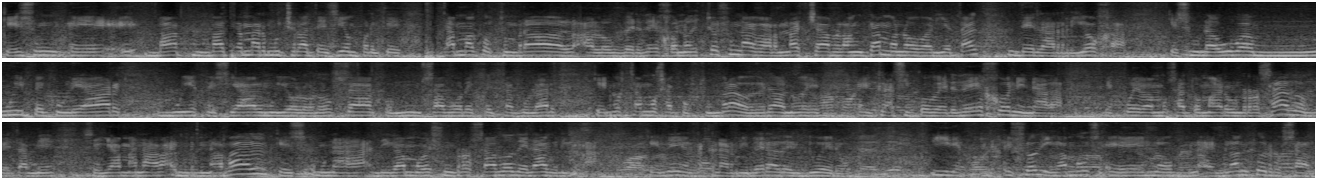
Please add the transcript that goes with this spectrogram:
que es un, eh, eh, va, va a llamar mucho la atención porque estamos acostumbrados a, los verdejos, ¿no? Esto es una garnacha blanca monovarietal de La Rioja, que es una uva muy peculiar, muy especial, muy olorosa, con un sabor espectacular que no estamos acostumbrados, ¿verdad? No es el clásico verdejo ni nada. Después vamos a tomar un rosado que también se llama Nava- Naval, que es una, digamos, es un rosado de lágrima, que es de la ribera del Duero. Y eso, digamos, eh, lo bla- blanco y rosado.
